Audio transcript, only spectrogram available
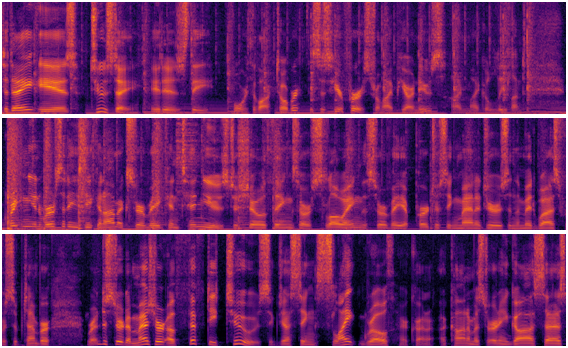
Today is Tuesday. It is the 4th of October. This is Here First from IPR News. I'm Michael Leland. Creighton University's economic survey continues to show things are slowing. The survey of purchasing managers in the Midwest for September registered a measure of 52, suggesting slight growth. Economist Ernie Goss says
